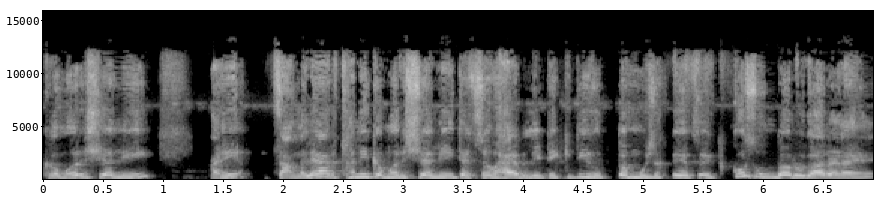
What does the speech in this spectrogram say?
कमर्शियली आणि चांगल्या अर्थाने कमर्शियली त्याचं व्हायबिलिटी किती उत्तम होऊ शकते याचं इतकं सुंदर उदाहरण आहे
